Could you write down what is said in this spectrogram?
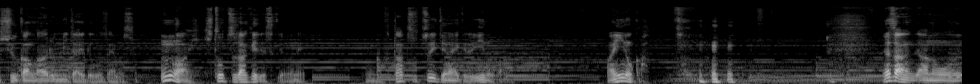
習慣があるみたいでございます。うんは一つだけですけどね。二、つついてないけどいいのかな？まあいいのか。皆さん、あの、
